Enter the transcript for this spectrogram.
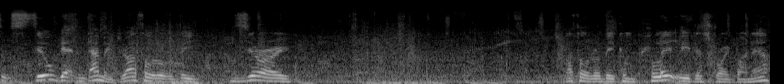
How is it still getting damaged? I thought it would be zero. I thought it would be completely destroyed by now.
